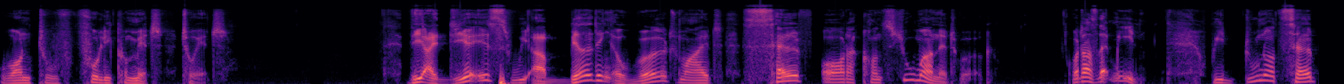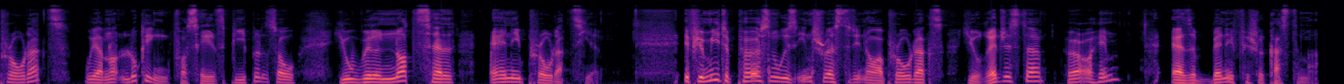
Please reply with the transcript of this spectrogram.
want to fully commit to it. The idea is we are building a worldwide self-order consumer network. What does that mean? We do not sell products. We are not looking for salespeople, so you will not sell any products here. If you meet a person who is interested in our products, you register her or him as a beneficial customer.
